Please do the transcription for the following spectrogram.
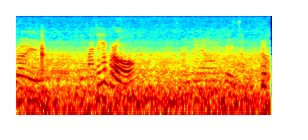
Bro, ini mancingnya pro mancingnya duh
